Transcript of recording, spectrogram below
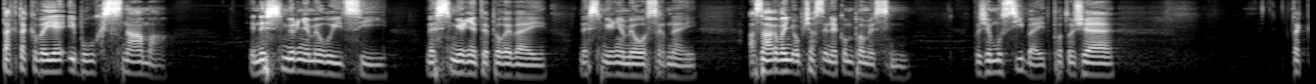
Tak takové je i Bůh s náma. Je nesmírně milující, nesmírně trpělivý, nesmírně milosrdný a zároveň občas i nekompromisní. Protože musí být, protože tak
